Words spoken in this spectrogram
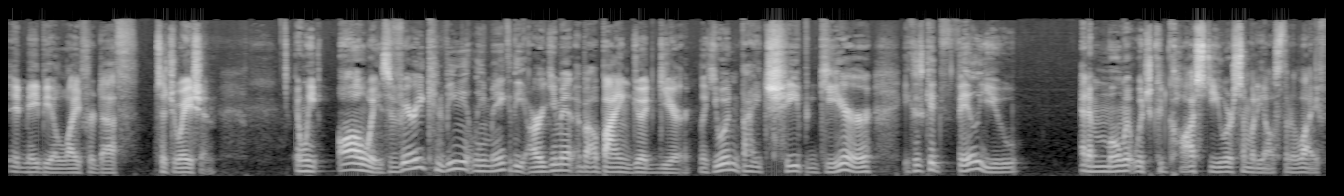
it may be a life or death situation. And we always very conveniently make the argument about buying good gear. Like you wouldn't buy cheap gear because it could fail you at a moment which could cost you or somebody else their life.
